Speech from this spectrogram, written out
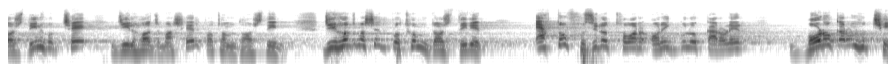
দশ দিন হচ্ছে জিলহজ মাসের প্রথম দশ দিন। জিলহজ মাসের প্রথম দশ দিনের এত ফজিলত হওয়ার অনেকগুলো কারণের বড় কারণ হচ্ছে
